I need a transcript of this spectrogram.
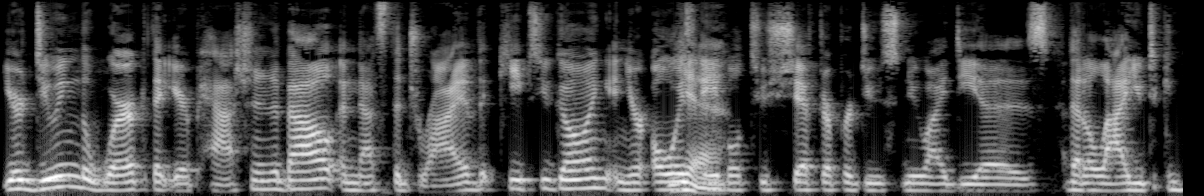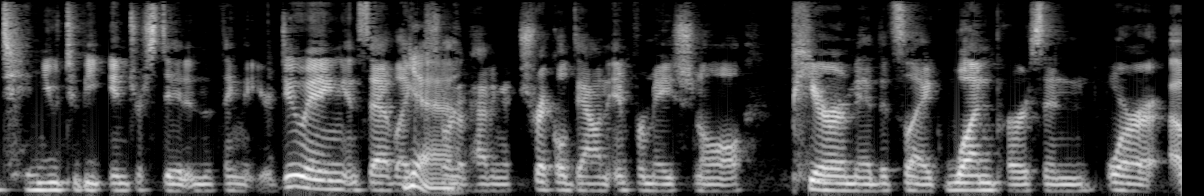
you're doing the work that you're passionate about and that's the drive that keeps you going and you're always yeah. able to shift or produce new ideas that allow you to continue to be interested in the thing that you're doing instead of like yeah. sort of having a trickle down informational pyramid that's like one person or a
